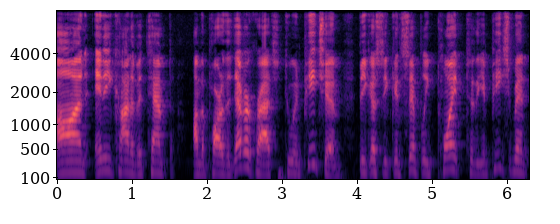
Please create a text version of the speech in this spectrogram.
on any kind of attempt on the part of the Democrats to impeach him because he can simply point to the impeachment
